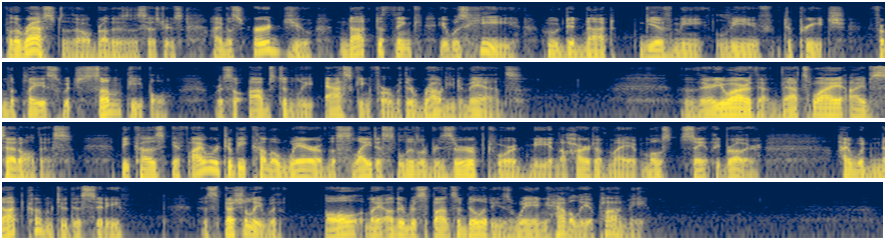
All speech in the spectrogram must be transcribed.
For the rest, though, brothers and sisters, I must urge you not to think it was he who did not give me leave to preach from the place which some people were so obstinately asking for with their rowdy demands. There you are, then. That's why I've said all this. Because if I were to become aware of the slightest little reserve toward me in the heart of my most saintly brother, I would not come to this city, especially with all my other responsibilities weighing heavily upon me.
